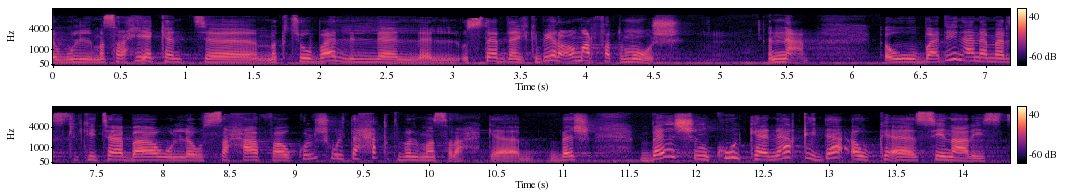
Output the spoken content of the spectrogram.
والمسرحية كانت مكتوبة للاستاذنا الكبير عمر فطموش. نعم. وبعدين أنا مارست الكتابة والصحافة وكلش والتحقت بالمسرح باش باش نكون كناقدة أو كسيناريست.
